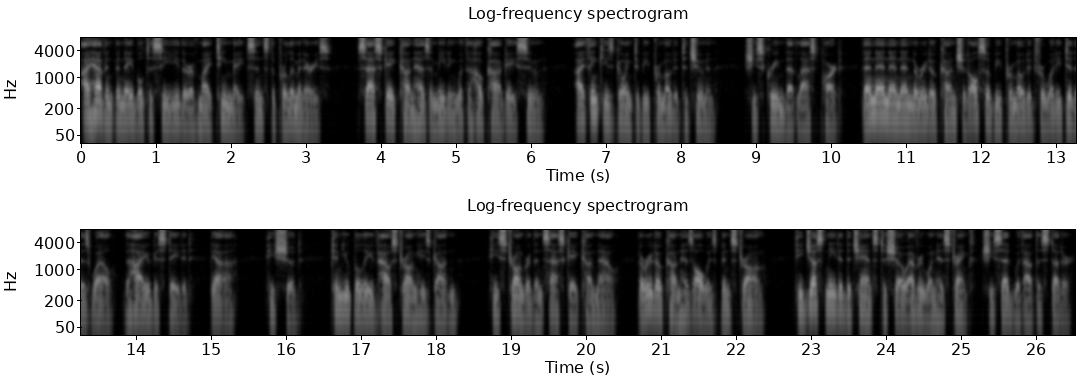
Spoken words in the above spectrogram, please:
I haven't been able to see either of my teammates since the preliminaries. Sasuke-kun has a meeting with the Hokage soon. I think he's going to be promoted to Chunin. She screamed that last part. Then NNN Naruto-kun should also be promoted for what he did as well, the Hyuga stated. Yeah. He should. Can you believe how strong he's gotten? He's stronger than Sasuke-kun now. Naruto-kun has always been strong. He just needed the chance to show everyone his strength, she said without the stutter.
